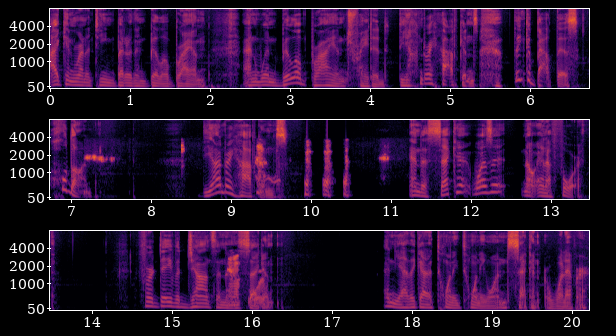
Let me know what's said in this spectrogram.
I can run a team better than Bill O'Brien. And when Bill O'Brien traded DeAndre Hopkins, think about this. Hold on. DeAndre Hopkins and a second, was it? No, and a fourth for David Johnson in And a a second. And yeah, they got a 2021 second or whatever.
